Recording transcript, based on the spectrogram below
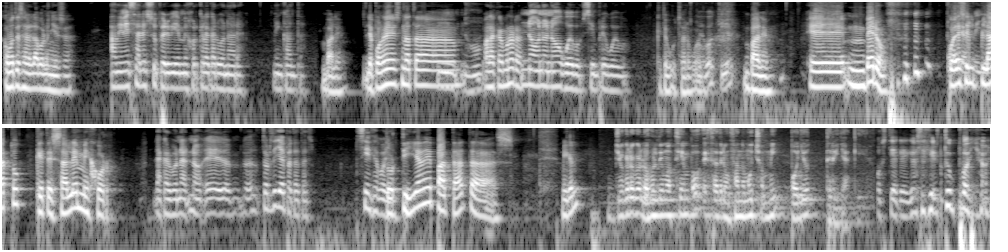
¿Cómo te sale la boloñesa? A mí me sale súper bien, mejor que la carbonara. Me encanta. Vale. ¿Le pones nata Mm, no. a la carbonara? No, no, no, huevo, siempre huevo. ¿Qué te gusta el huevo? Huevo, tío. Vale. Eh, Vero, ¿cuál es el plato que te sale mejor? La carbonara, no, eh, tortilla de patatas. Sin cebolla. Tortilla de patatas. Miguel, Yo creo que en los últimos tiempos está triunfando mucho mi pollo teriyaki. Hostia, creí que ibas a decir tu pollón.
